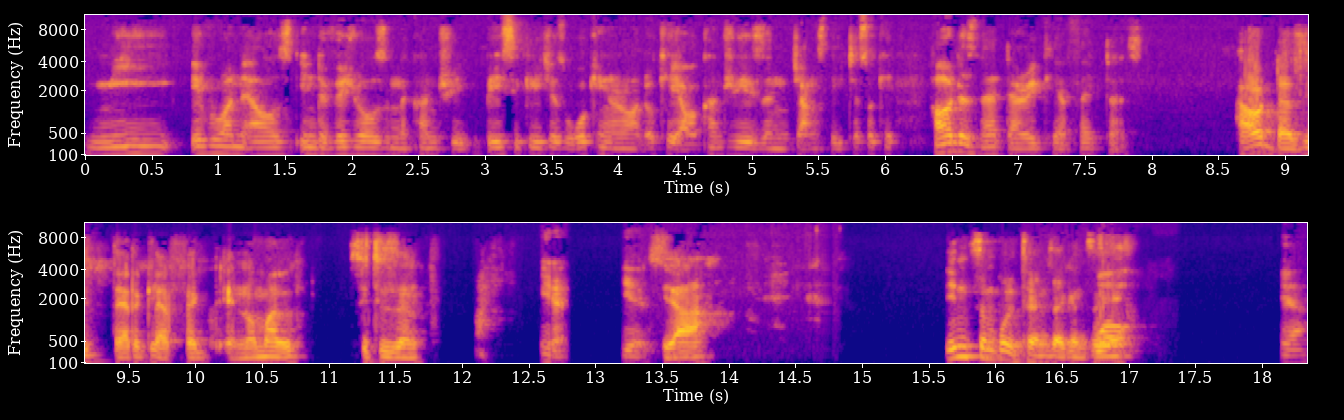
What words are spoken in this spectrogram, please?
me, everyone else, individuals in the country, basically just walking around? Okay, our country is in junk status. Okay, how does that directly affect us? How does it directly affect a normal citizen? Yeah. Yes. Yeah in simple terms, I can say. Well, yeah.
